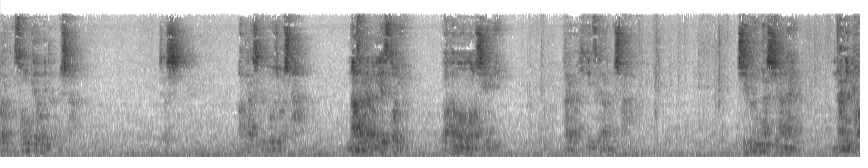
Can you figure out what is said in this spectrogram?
からの尊敬を受けておりましたしかし新しく登場したナザレのイエスという若者の教えに彼は引きつけられました自分が知らない何かを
